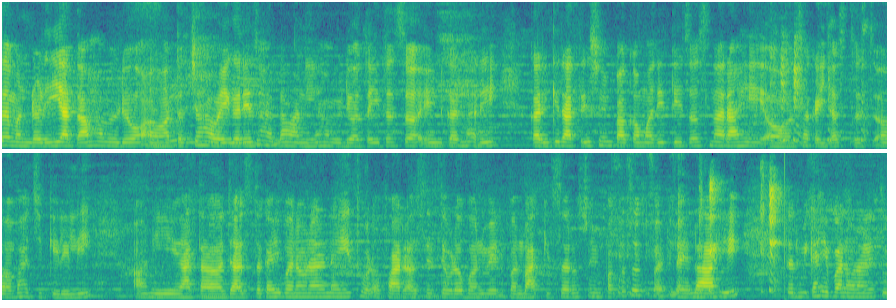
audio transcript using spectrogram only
तर मंडळी आता हा व्हिडिओ आता चहा वगैरे झाला आणि हा व्हिडिओ आता इथंच एंड करणार आहे. कारण की रात्री स्वयंपाकामध्ये तेच असणार आहे सकाळी जास्त भाजी केलेली. आणि आता जास्त काही बनवणार नाही थोडंफार असेल तेवढं बनवेल. पण बाकी सर्व स्वयंपाक तसंच पडलेला आहे. तर मी काही बनवणार नाही. तर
